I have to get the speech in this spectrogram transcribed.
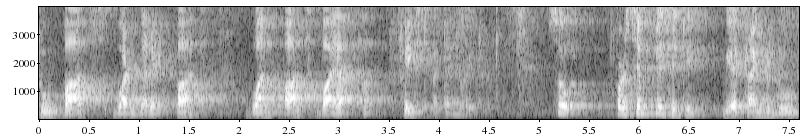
two paths one direct path one path via a fixed attenuator. So for simplicity we are trying to do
